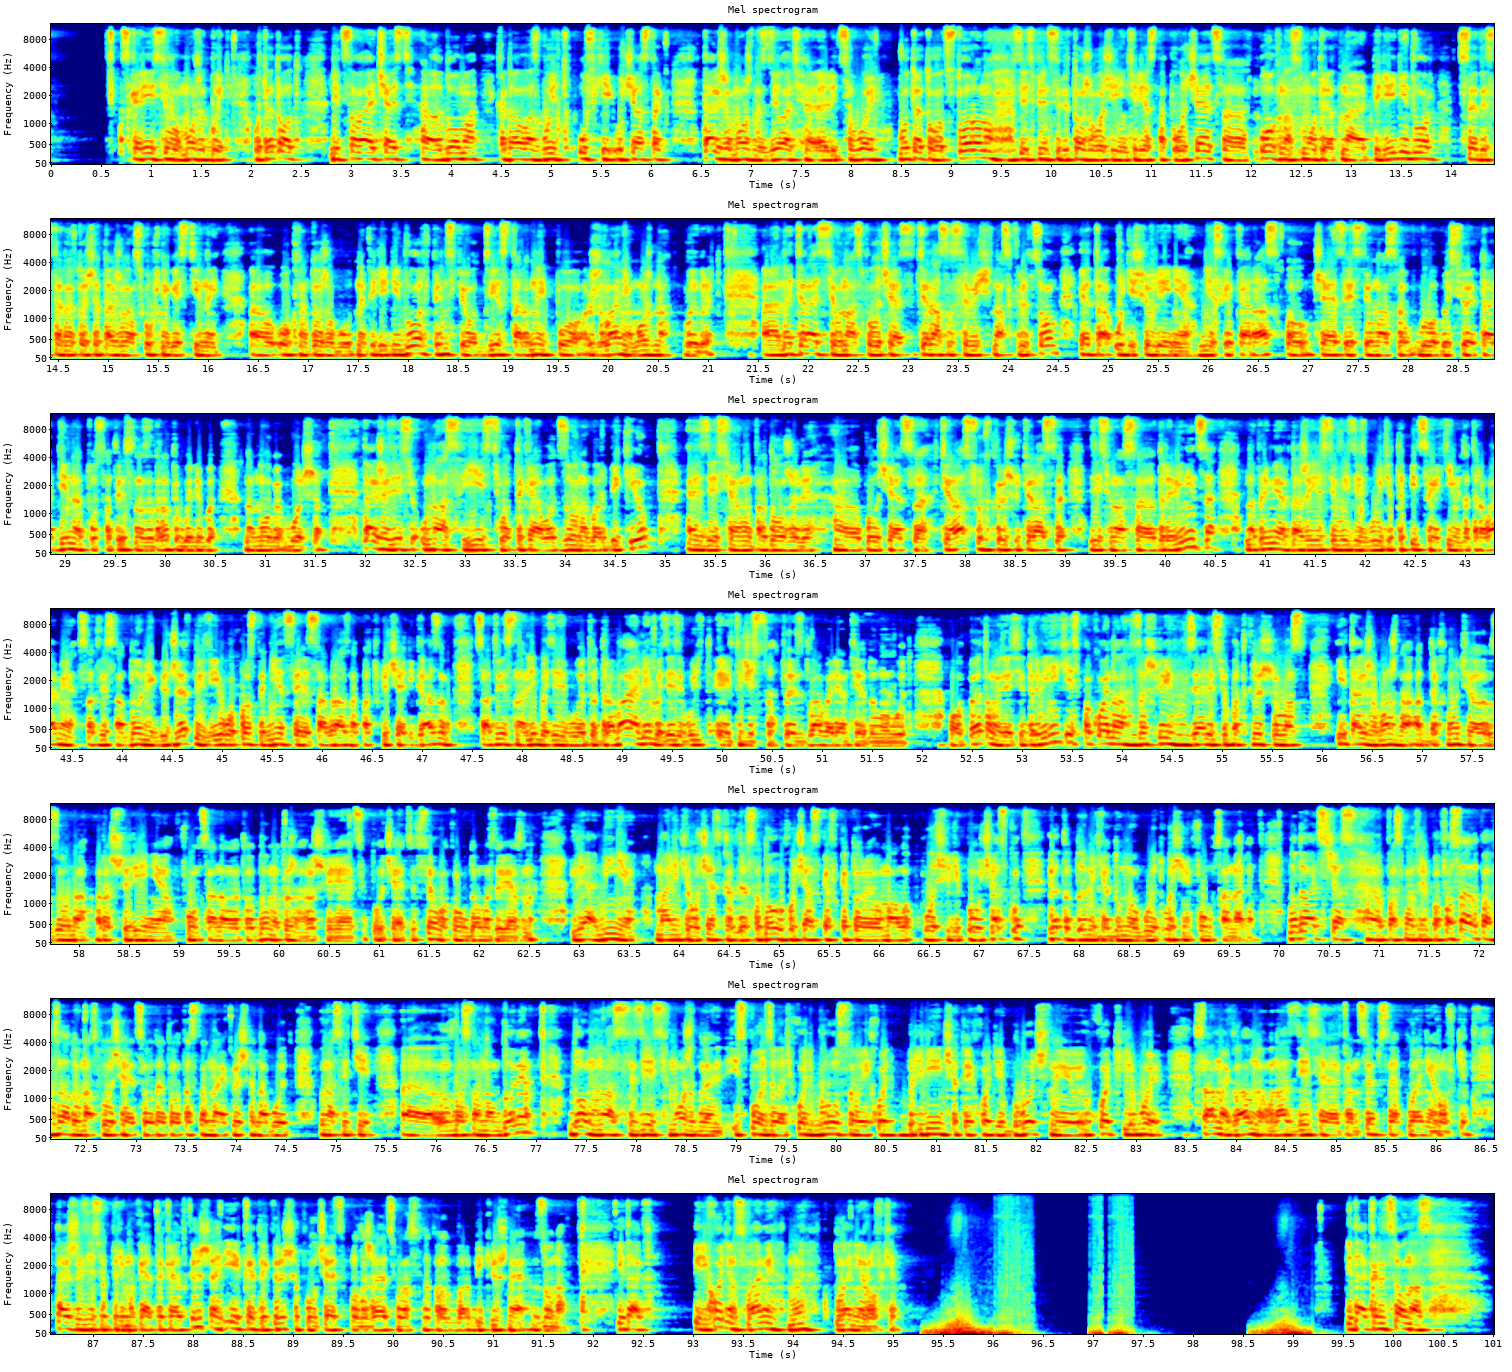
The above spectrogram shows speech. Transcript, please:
скорее всего, может быть вот эта вот лицевая часть э, дома, когда у вас будет узкий участок. Также можно сделать э, лицевой вот эту вот сторону. Здесь, в принципе, тоже очень интересно получается. Окна смотрят на передний двор. С этой стороны точно так же у нас кухня-гостиной. Э, окна тоже будут на передний двор. В принципе, вот две стороны по желанию можно выбрать. На террасе у нас, получается, терраса совмещена с крыльцом. Это удешевление в несколько раз. Получается, если у нас было бы все это отдельно, то, соответственно, затраты были бы намного больше. Также здесь у нас есть вот такая вот зона барбекю. Здесь мы продолжили, э, получается, террасу, крышу террасы. Здесь у нас э, дровяница. Например, даже если вы здесь будете топиться какими-то травами, соответственно, домик бюджетный, его просто не целесообразно подключать газом. Соответственно, либо здесь будет дрова, либо здесь будет электричество. То есть два варианта, я думаю, будет. Вот, поэтому здесь и дровяники спокойно зашли, взяли все под крышу у вас. И также можно отдохнуть. Зона расширения функционала этого дома тоже расширяется получается, все вокруг дома завязано. Для мини маленьких участков, для садовых участков, которые мало площади по участку, этот домик, я думаю, будет очень функционален. Ну, давайте сейчас э, посмотрим по фасаду. По фасаду у нас получается вот эта вот основная крыша, она будет у нас идти э, в основном доме. Дом у нас здесь можно использовать хоть брусовый, хоть бревенчатый, хоть блочный, хоть любой. Самое главное, у нас здесь э, концепция планировки. Также здесь вот примыкает такая вот крыша, и к этой крыше, получается, продолжается у нас это вот барбекюшная зона. Итак, переходим с вами мы к планировке. Итак, крыльцо у нас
